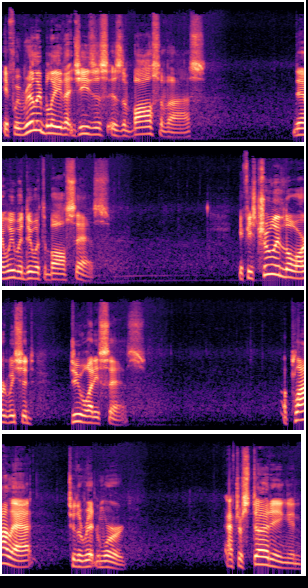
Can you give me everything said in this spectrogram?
If we really believe that Jesus is the boss of us, then we would do what the boss says. If he's truly Lord, we should do what he says. Apply that to the written word. After studying and,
